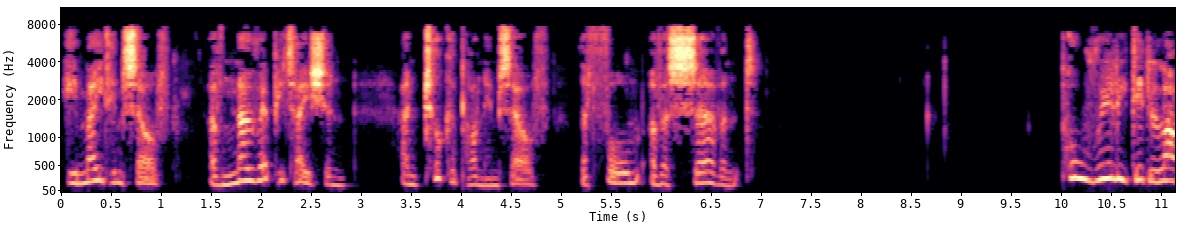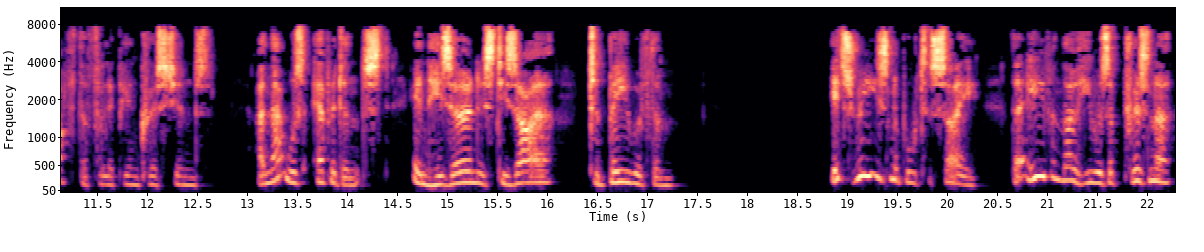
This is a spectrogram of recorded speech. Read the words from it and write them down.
he made himself of no reputation and took upon himself the form of a servant. Paul really did love the Philippian Christians, and that was evidenced in his earnest desire to be with them. It's reasonable to say that even though he was a prisoner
